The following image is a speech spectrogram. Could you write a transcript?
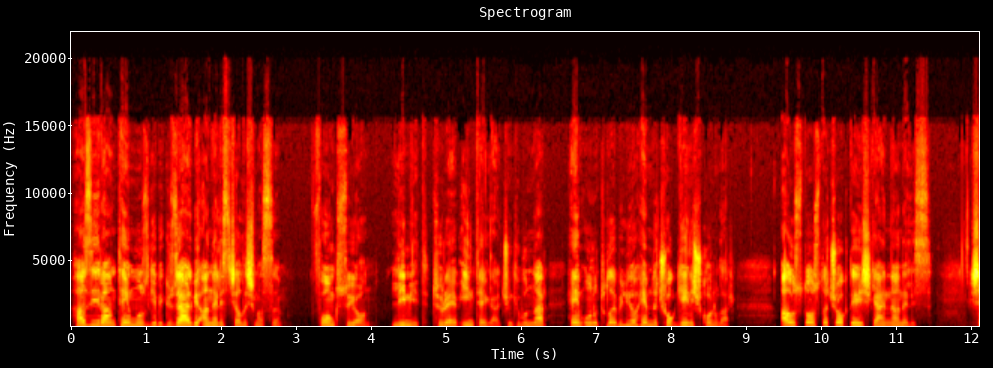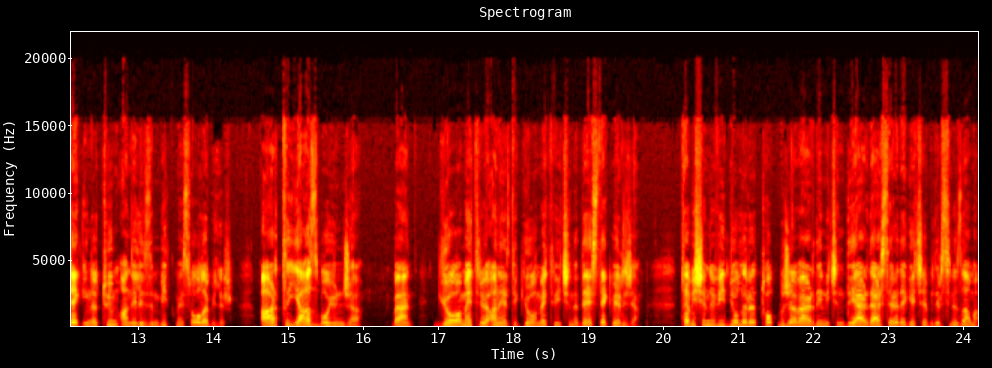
Haziran, Temmuz gibi güzel bir analiz çalışması, fonksiyon, limit, türev, integral. Çünkü bunlar hem unutulabiliyor hem de çok geniş konular. Ağustos'ta çok değişkenli analiz şeklinde tüm analizin bitmesi olabilir. Artı yaz boyunca ben geometri ve analitik geometri için de destek vereceğim. Tabii şimdi videoları topluca verdiğim için diğer derslere de geçebilirsiniz ama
